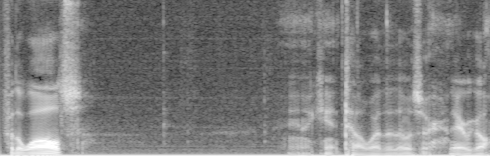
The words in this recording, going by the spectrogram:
for the walls can't tell whether those are there we go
